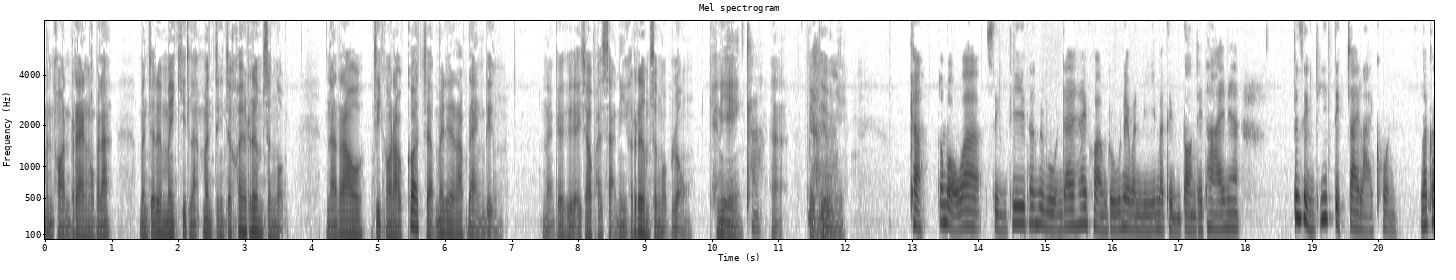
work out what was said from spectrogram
มันอ่อนแรงลงไปละ มันจะเริ่มไม่คิดละ มันถึงจะค่อยเริ่มสงบนะเราจิตของเราก็จะไม่ได้รับแรงดึงนะก็คือไอ้เจ้าภาษานี้เริ่มสงบลง แค่นี้เองค่ะอ่าเปรียบเทียบอย่างนี้ ค่ะ ต้องบอกว่าสิ่งที่ท่านพิบูลได้ให้ความรู้ในวันนี้มาถึงตอนท้ายๆเนี่ย เป็นสิ่งที่ติดใจหลายคน แล้วก็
